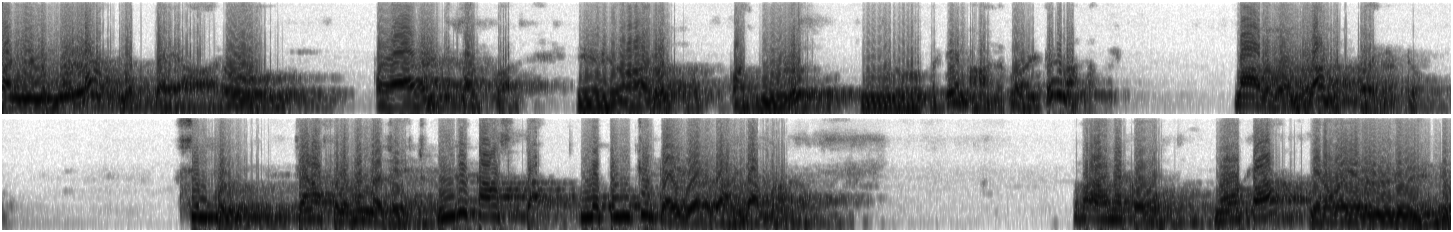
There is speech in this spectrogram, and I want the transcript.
పన్నెండు మూడుల ముప్పై ఆరు. ముప్పై ఆరు అంటే కలుపుకోవాలి ఏడు ఆరు పదమూడు మూడు ఒకటి నాలుగు అంటే నాలుగు. నాలుగు వందల ముప్పై రెండు. సింపుల్. చాలా సులభంగా చేయొచ్చు. ఇంకా కాస్త. ఇంకా కొంచెం ట్రై చేయాలి అమ్మ. ఉదాహరణకు నూట ఇరవై రెండు ఇంటూ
